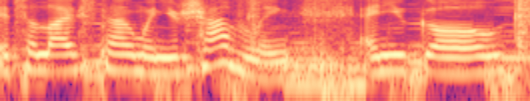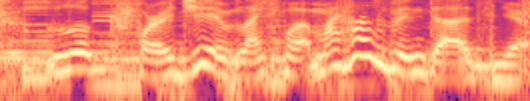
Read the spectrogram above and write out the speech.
It's a lifestyle when you're traveling and you go look for a gym like what my husband does. Yeah.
